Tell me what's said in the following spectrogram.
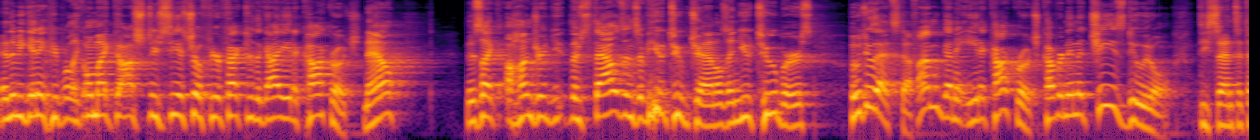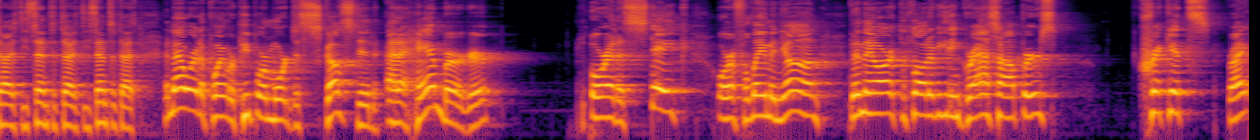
in the beginning, people are like, oh my gosh, did you see a show Fear Factor? The guy ate a cockroach. Now, there's like a hundred, there's thousands of YouTube channels and YouTubers who do that stuff. I'm gonna eat a cockroach covered in a cheese doodle. Desensitized, desensitized, desensitized. And now we're at a point where people are more disgusted at a hamburger or at a steak or a filet mignon than they are at the thought of eating grasshoppers, crickets, right?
